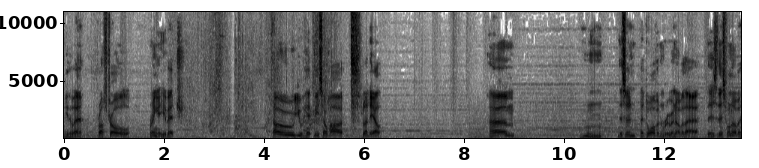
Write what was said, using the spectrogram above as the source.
Either way. Frost Troll! Bring it, you bitch. Oh, you hit me so hard. Bloody hell. Um. Hmm. There's a, a dwarven ruin over there. There's this one over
